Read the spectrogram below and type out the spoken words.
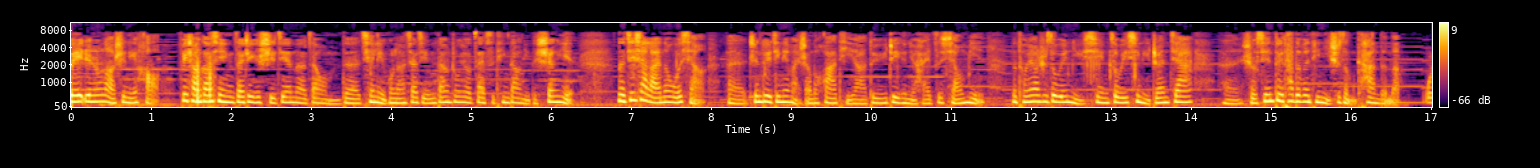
喂，任荣老师你好，非常高兴在这个时间呢，在我们的《千里共良宵》节目当中又再次听到你的声音。那接下来呢，我想呃，针对今天晚上的话题啊，对于这个女孩子小敏，那同样是作为女性，作为心理专家，嗯，首先对她的问题你是怎么看的呢？我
